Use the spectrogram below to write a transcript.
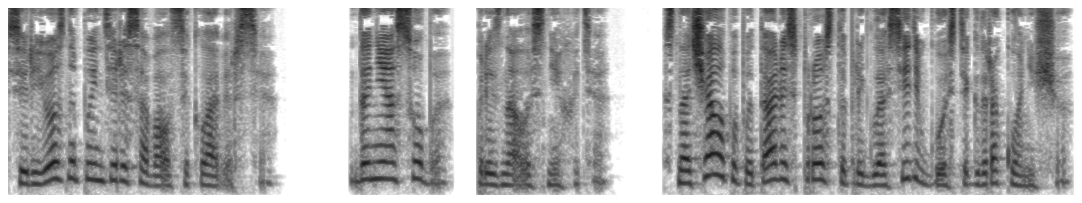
Серьезно поинтересовался Клаверси. «Да не особо», призналась нехотя. Сначала попытались просто пригласить в гости к драконищу.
